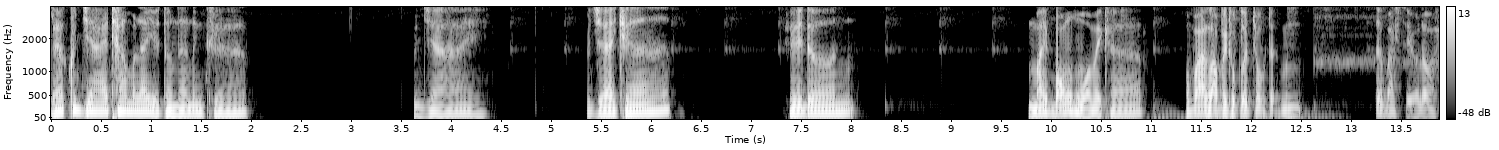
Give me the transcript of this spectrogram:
แล้วคุณยายทำอะไรอยู่ตรงนั้นนะครับ คุณยาย คุณยายครับเคยโดนไม้บ้องหัวไหมครับ ผมว่าเราไปทุบกระจกเถอะมันเริ่มบาดเสียวแล้ววะ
